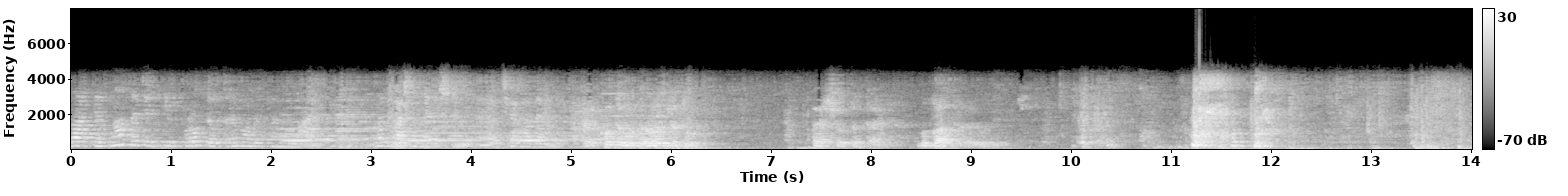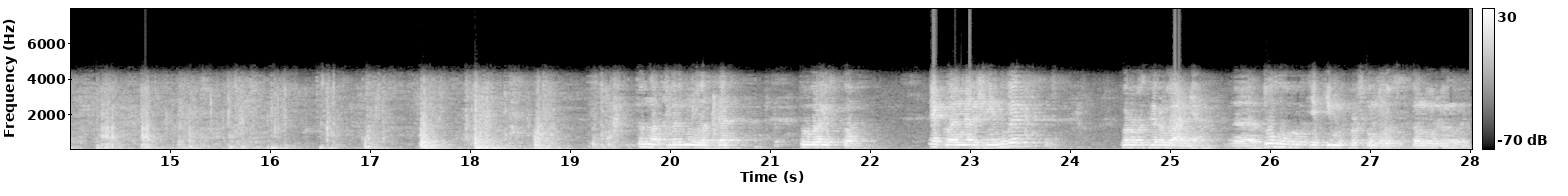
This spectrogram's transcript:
За 15 осіб проти утрималися немає. Затверджене рішення черга денна. Переходимо до розгляду першого питання. Будь ласка, Григорій. До нас звернулося товариство Екоенерджі Інвест про розірвання е, договору, який ми в прошлому році встановлювали,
